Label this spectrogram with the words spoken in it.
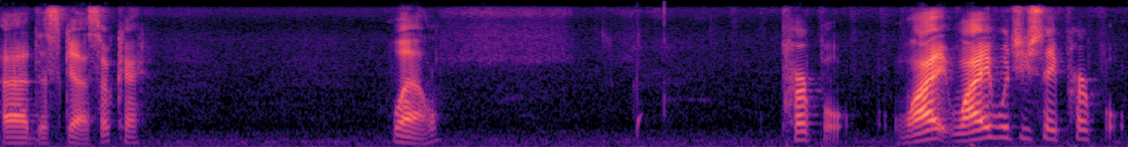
Uh, discuss. Okay. Well. Purple. Why? Why would you say purple?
